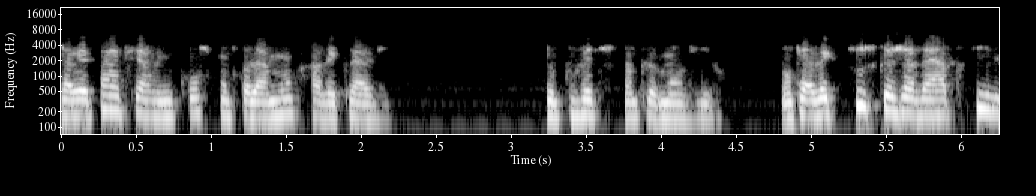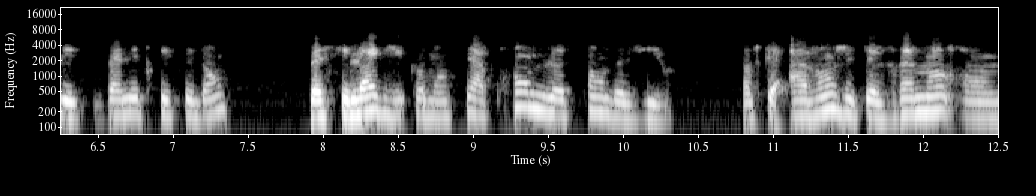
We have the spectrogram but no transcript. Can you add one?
n'avais pas à faire une course contre la montre avec la vie. Je pouvais tout simplement vivre. Donc, avec tout ce que j'avais appris les années précédentes, ben, c'est là que j'ai commencé à prendre le temps de vivre. Parce qu'avant, j'étais vraiment en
